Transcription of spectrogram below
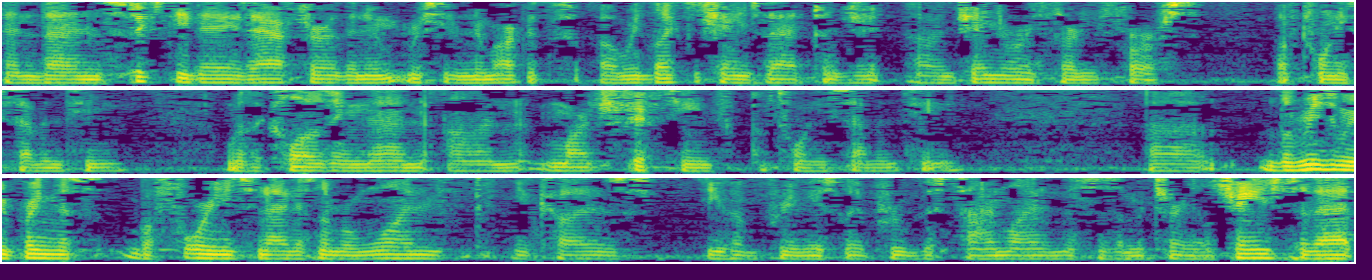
And then 60 days after the new receipt of new markets, uh, we'd like to change that to uh, January 31st of 2017, with a closing then on March 15th of 2017. Uh, the reason we bring this before you tonight is number one, because you have previously approved this timeline, and this is a material change to that.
